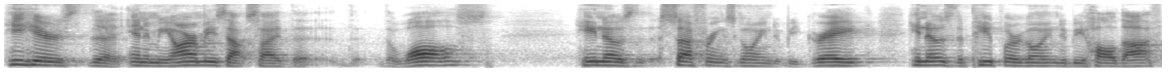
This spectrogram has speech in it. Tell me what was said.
He hears the enemy armies outside the, the, the walls. He knows that the suffering is going to be great. He knows the people are going to be hauled off.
